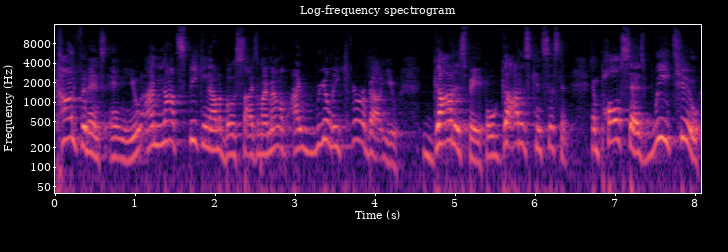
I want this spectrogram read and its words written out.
confidence in you. I'm not speaking out of both sides of my mouth. I really care about you. God is faithful, God is consistent. And Paul says, we too,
